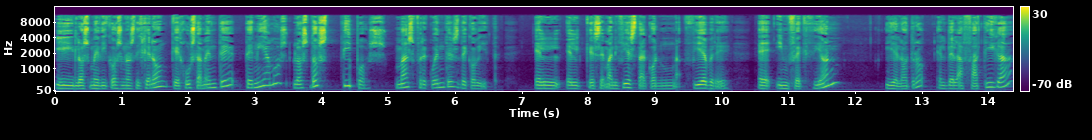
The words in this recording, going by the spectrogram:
Y los médicos nos dijeron que justamente teníamos los dos tipos más frecuentes de COVID. El, el que se manifiesta con una fiebre e infección y el otro, el de la fatiga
